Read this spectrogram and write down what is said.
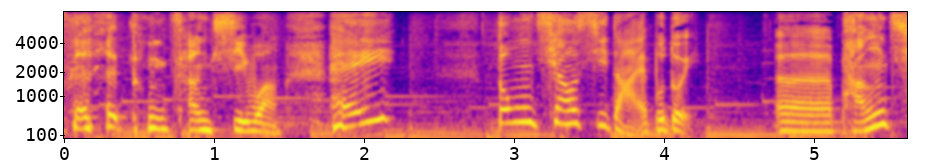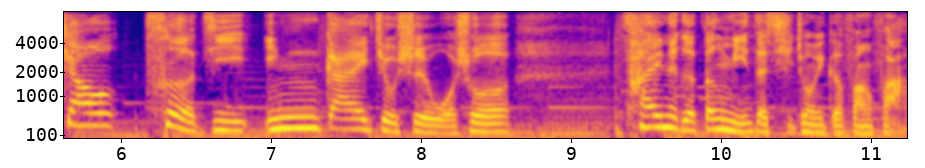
东张西望，嘿，东敲西打，哎，不对，呃，旁敲侧击，应该就是我说。猜那个灯谜的其中一个方法。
